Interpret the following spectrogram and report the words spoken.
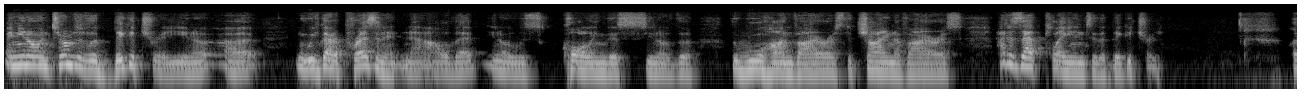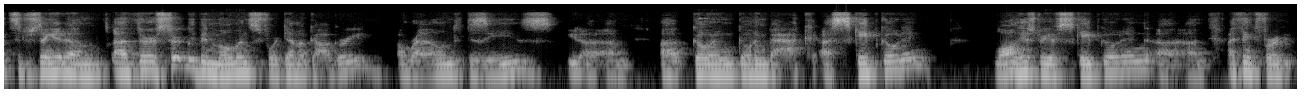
And you know, in terms of the bigotry, you know, we've got a president now that you know is calling this, you know, the the Wuhan virus, the China virus. How does that play into the bigotry? That's interesting. It, um, uh, there have certainly been moments for demagoguery around disease, you know, um, uh, going going back, uh, scapegoating long history of scapegoating. Uh, um, I think, for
